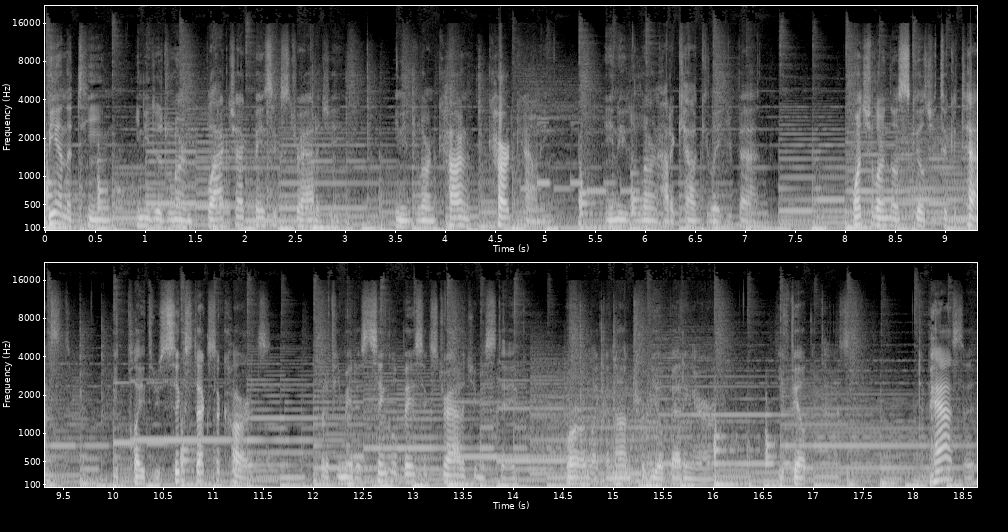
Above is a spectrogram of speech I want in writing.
To be on the team, you needed to learn blackjack basic strategy, you need to learn card counting, you need to learn how to calculate your bet. Once you learned those skills, you took a test. You'd play through six decks of cards, but if you made a single basic strategy mistake, or like a non trivial betting error, you failed the test. To pass it,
